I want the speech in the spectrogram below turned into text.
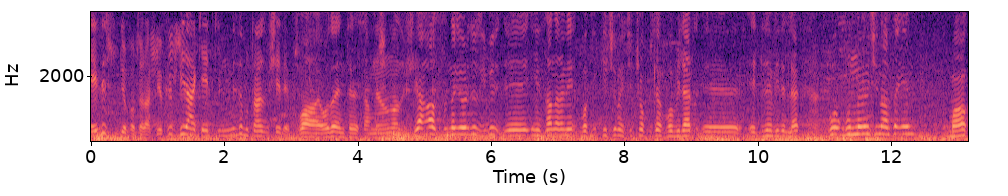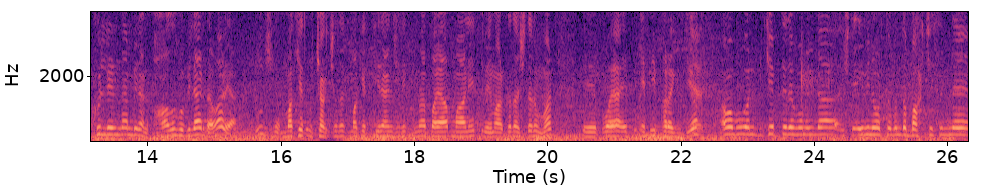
evde stüdyo fotoğrafı yapıyor. Bir dahaki etkinliğimizde bu tarz bir şey de yapacağız. Vay o da enteresan. İnanılmaz bir şey. Ya aslında gördüğünüz gibi e, insanlar hani vakit geçirmek için çok güzel hobiler e, edinebilirler. Bu bunların için aslında en makullerinden biri. Hani pahalı hobiler de var ya. Şimdi maket uçakçılık, maket trencilik bunlar bayağı maliyetli. Benim arkadaşlarım var. E, bayağı ep- epey para gidiyor. Evet. Ama bu hani bir cep telefonuyla işte evin ortamında, bahçesinde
